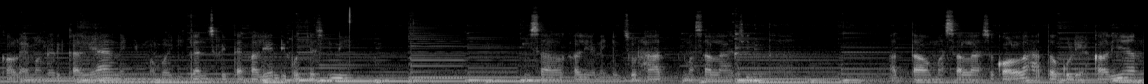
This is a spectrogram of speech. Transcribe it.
Kalau emang dari kalian ingin membagikan cerita kalian di podcast ini. Misal kalian ingin curhat masalah cinta atau masalah sekolah atau kuliah kalian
